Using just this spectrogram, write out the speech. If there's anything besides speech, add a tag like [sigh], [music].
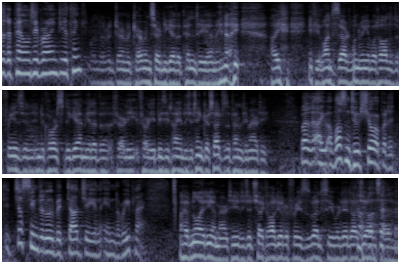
Is it a penalty, Brian, do you think? Well, Dermot Kirwan certainly gave a penalty. I mean, [laughs] I, I, if you want to start wondering about all of the frees in, in the course of the game, you'll have a fairly, fairly busy time. Did you think yourself it was a penalty, Marty? Well, I, I wasn't too sure, but it, it, just seemed a little bit dodgy in, in the replay. I have no idea, Marty. Did you check all the other frees as well to see where they dodgy [laughs] also?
